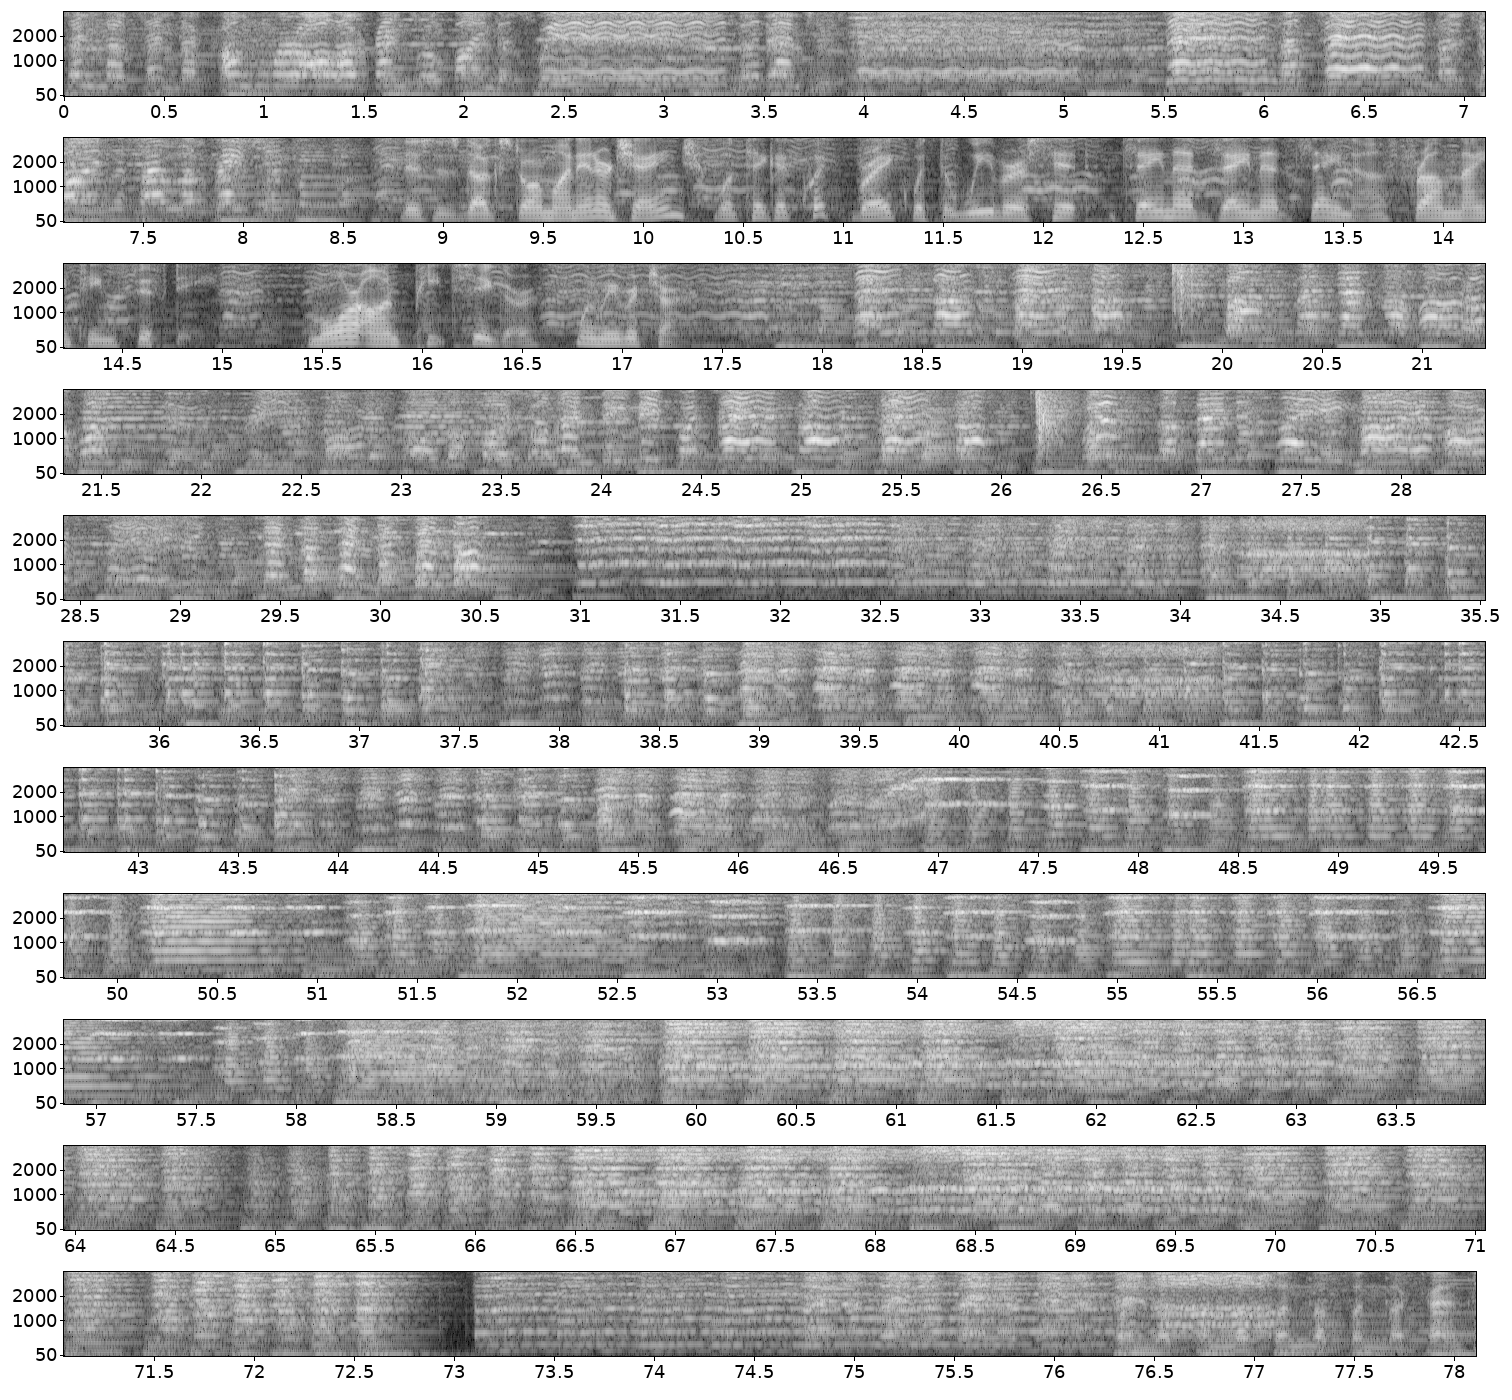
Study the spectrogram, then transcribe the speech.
Senna, Senna, Senna, come where all our friends will find us with the dancers there. Senna, Senna, join the celebration. This is Doug Storm on Interchange. We'll take a quick break with the Weavers hit Tzena, Tzena, Tzena from 1950. More on Pete Seeger when we return.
